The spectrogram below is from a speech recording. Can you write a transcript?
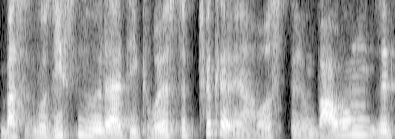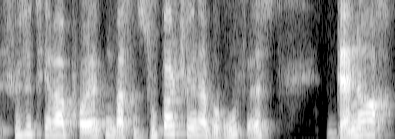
Was, wo siehst du da die größte Tücke in der Ausbildung? Warum sind Physiotherapeuten, was ein super schöner Beruf ist, dennoch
